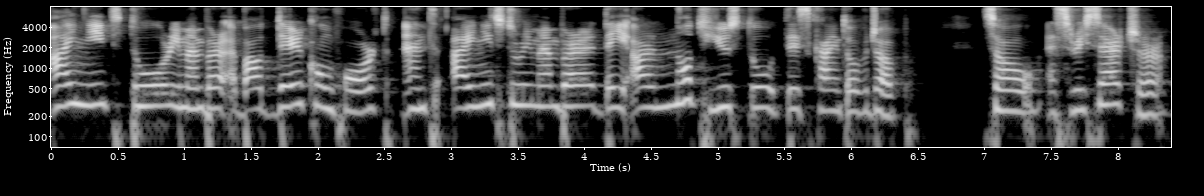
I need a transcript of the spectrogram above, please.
I need to remember about their comfort and I need to remember they are not used to this kind of job. So as researcher,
